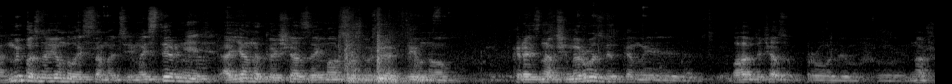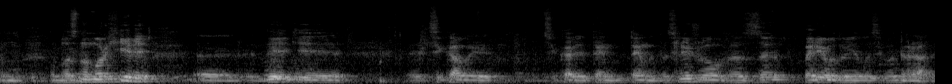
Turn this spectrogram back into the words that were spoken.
Е, Ми познайомились саме в цій майстерні, а я на той час займався дуже активно краєзнавчими розвідками, багато часу проводив в нашому обласному архіві, е, деякі е, цікаві, цікаві теми досліджував з періоду Єлисаветграду.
